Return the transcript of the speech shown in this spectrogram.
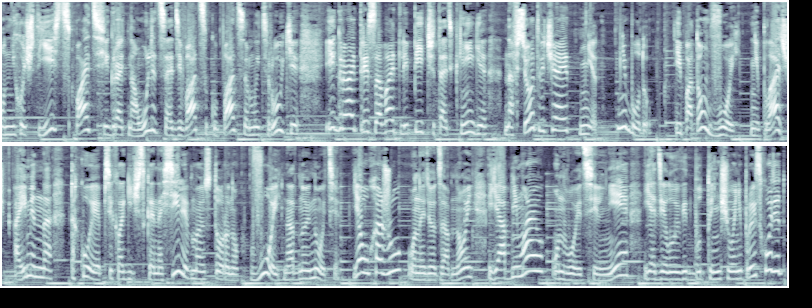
Он не хочет есть, спать, играть на улице, одеваться, купаться, мыть руки, играть, рисовать, лепить, читать книги. На все отвечает «нет, не буду». И потом вой. Не плачь, а именно такое психологическое насилие в мою сторону. Вой на одной ноте. Я ухожу, он идет за мной. Я обнимаю, он воет сильнее. Я делаю вид, будто ничего не происходит.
